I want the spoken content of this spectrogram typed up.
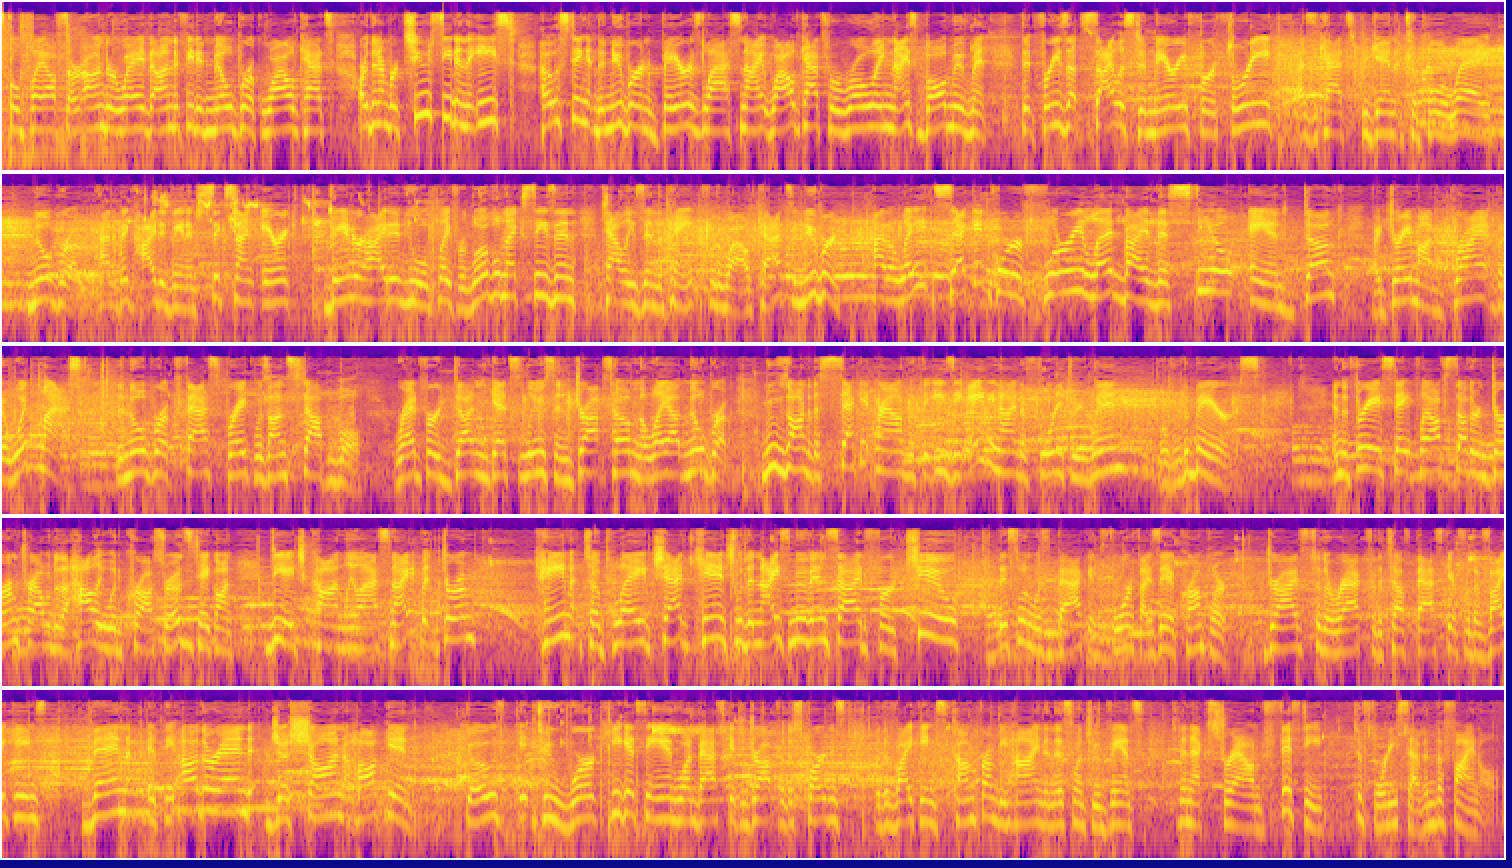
school playoffs are underway. The undefeated Millbrook Wildcats are the number two seed in the East, hosting the New Bern Bears last night. Wildcats were rolling. Nice ball movement that frees up Silas DeMary for three as the Cats begin to pull away. Millbrook had a big height advantage. 6'9 Eric van der Heijden, who will play for Louisville next season, tallies in the paint for the Wildcats. And New Bern had a late second quarter flurry led by the steal and dunk by Draymond Bryant, but it wouldn't last. The Millbrook fast break was unstoppable. Redford Dutton gets loose and drops home the layup. Millbrook moves on to the second round with the easy 89 43 win over the Bears. In the 3A state playoffs, Southern Durham traveled to the Hollywood Crossroads to take on D.H. Conley last night, but Durham came to play. Chad Kinch with a nice move inside for two. This one was back and forth. Isaiah Crumpler drives to the rack for the tough basket for the Vikings. Then at the other end, Jashawn Hawkins goes it to work. He gets the and one basket to drop for the Spartans, but the Vikings come from behind in this one to advance to the next round, 50 to 47, the final.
